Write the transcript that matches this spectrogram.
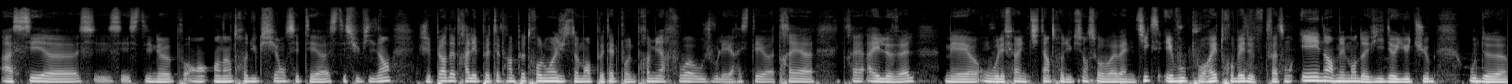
assez c'était en introduction c'était c'était suffisant. J'ai peur d'être allé peut-être un peu trop loin, justement, peut-être pour une première fois où je voulais rester euh, très, euh, très high level, mais euh, on voulait faire une petite introduction sur Web Analytics et vous pourrez trouver de toute façon énormément de vidéos YouTube ou de,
